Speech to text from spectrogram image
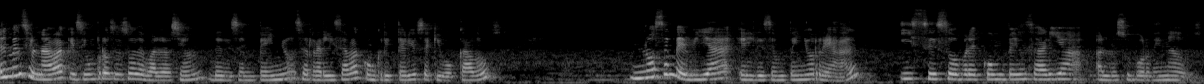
Él mencionaba que si un proceso de evaluación de desempeño se realizaba con criterios equivocados, no se medía el desempeño real y se sobrecompensaría a los subordinados.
